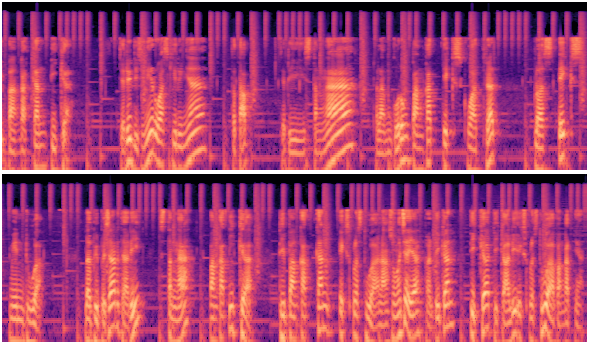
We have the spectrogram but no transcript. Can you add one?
dipangkatkan 3. Jadi di sini ruas kirinya tetap jadi setengah dalam kurung pangkat X kuadrat plus X min 2. Lebih besar dari setengah pangkat 3 dipangkatkan X plus 2. Langsung aja ya, berarti kan 3 dikali X plus 2 pangkatnya.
